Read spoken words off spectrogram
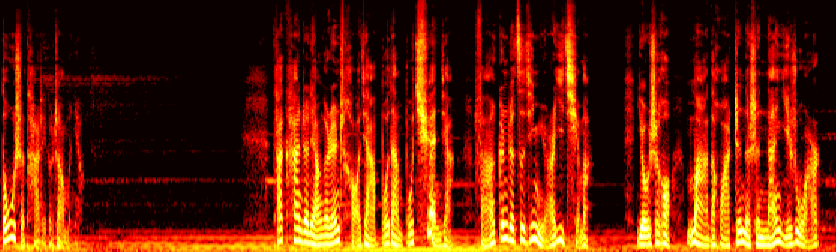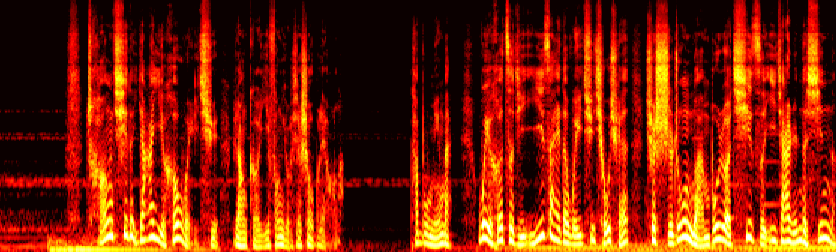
都是他这个丈母娘。他看着两个人吵架，不但不劝架，反而跟着自己女儿一起骂，有时候骂的话真的是难以入耳。长期的压抑和委屈让葛一峰有些受不了了。他不明白为何自己一再的委曲求全，却始终暖不热妻子一家人的心呢？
